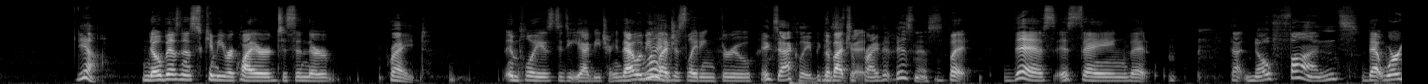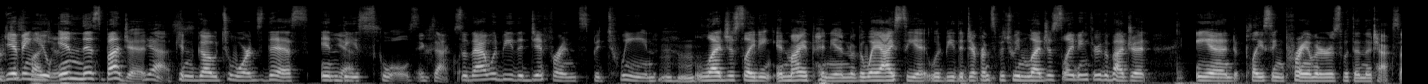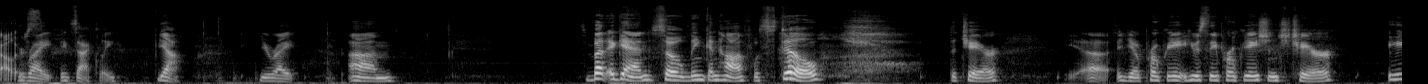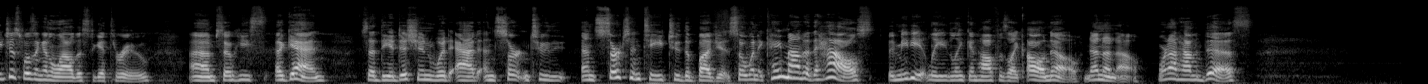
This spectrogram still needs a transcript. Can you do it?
Yeah. No business can be required to send their Right. employees to DEIB training. That would be Right. legislating through. Exactly. Because it's budget. a private business. But this is saying that That no funds that we're giving you in this budget Yes. can go towards this in Yes, these schools. exactly. So that would be the difference between Mm-hmm. legislating, in my opinion, or the way I see it, would be the difference between legislating through the budget and placing parameters within the tax dollars. Right, exactly. Yeah. You're right. Um but again, so Lincoln Hough was still the chair. Uh, you know, appropriate. He was the appropriations chair. He just wasn't going to allow this to get through. Um, so he's again said the addition would add uncertainty uncertainty to the budget. So when it came out of the House, immediately Lincoln Hough was like, "Oh no, no, no, no, we're not having this."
